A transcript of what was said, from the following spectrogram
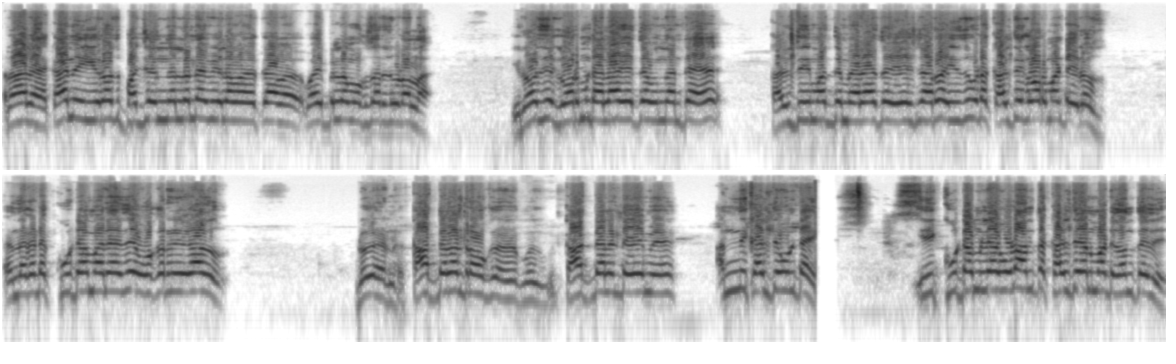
రాలే. కానీ ఈ రోజు పద్దెనిమిది నెలలోనే వీళ్ళ యొక్క వైఫల్యం ఒకసారి చూడాలా? ఈ గవర్నమెంట్ ఎలాగైతే ఉందంటే కల్తీ మధ్యం ఎలా అయితే చేసినారో ఇది కూడా కల్తీ గవర్నమెంట్ ఈ రోజు. ఎందుకంటే కూటమి అనేది ఒకరిని కాదు. కాక్టైల్ అంటారు ఒక కాక్టైల్ అంటే ఏమి? అన్ని కల్తీ ఉంటాయి. ఈ కూటమిలో కూడా అంత కల్తీ అనమాట ఇదంతా ఇది.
